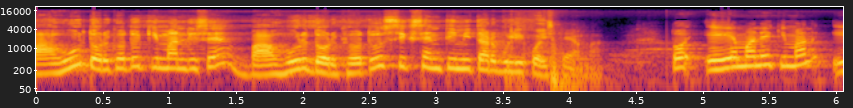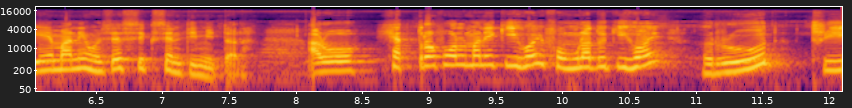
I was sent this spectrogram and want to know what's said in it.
বাহুৰ দৈৰ্ঘ্যটো কিমান দিছে? বাহুৰ দৈৰ্ঘ্যটো ছিক্স চেণ্টিমিটাৰ বুলি কৈছে আমাক। তো এ মানে কিমান? এ মানে হৈছে ছিক্স চেণ্টিমিটাৰ আৰু ক্ষেত্ৰফল মানে কি হয়? ফৰ্মুলাটো কি হয়? Root three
